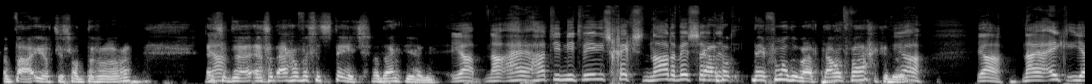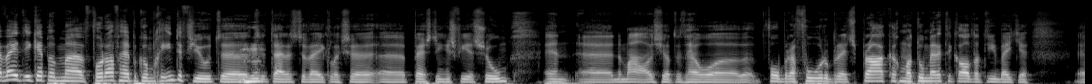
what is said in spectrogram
Een paar uurtjes van tevoren. Is, Ja. het, is het echt of is het stage? Wat denken jullie? Ja, nou, hij, had hij niet weer iets geks na de wedstrijd? Ja, dat- nee, voor de wedstrijd. Daarom vraag ik het ook. Ja. Nou ja, ik, jij weet, ik heb hem eh, vooraf heb ik hem geïnterviewd eh, Mhm. tijdens de wekelijkse persdinges via Zoom. En normaal is hij altijd heel vol bravoure, breedsprakig. Maar toen merkte ik al dat hij een beetje eh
